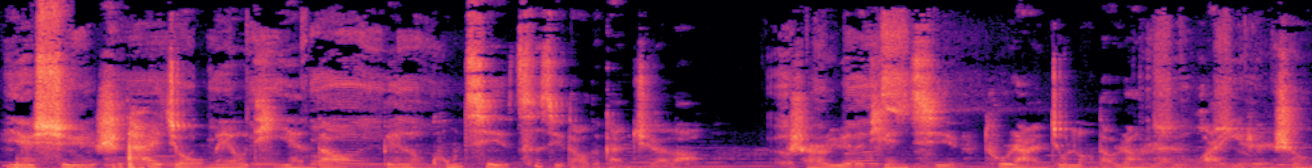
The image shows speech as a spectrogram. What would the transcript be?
也许是太久没有体验到被冷空气刺激到的感觉了。十二月的天气突然就冷到让人怀疑人生，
